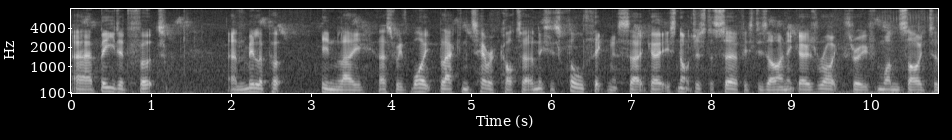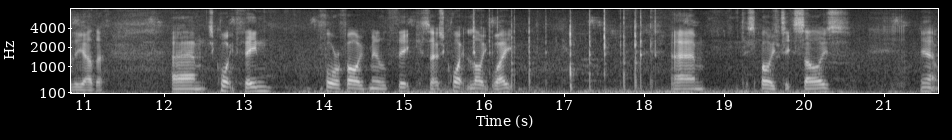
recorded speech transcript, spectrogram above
uh, beaded foot and milliput inlay that's with white black and terracotta and this is full thickness so it go, it's not just a surface design it goes right through from one side to the other. Um, it's quite thin four or five mil thick so it's quite lightweight um, despite its size. Yeah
